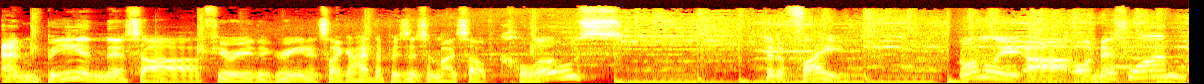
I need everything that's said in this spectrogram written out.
And being this uh, Fury of the Green, it's like I had to position myself close to the fight. Normally, uh, on this one,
